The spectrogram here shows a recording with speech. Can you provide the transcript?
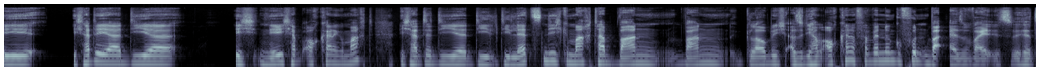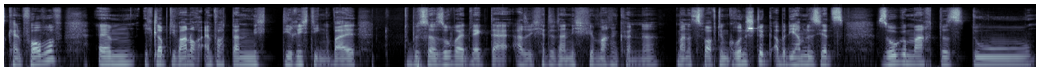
ich hatte ja dir, ich, nee, ich habe auch keine gemacht. Ich hatte dir, die, die letzten, die ich gemacht habe, waren, waren, glaube ich, also die haben auch keine Verwendung gefunden, also weil, es ist jetzt kein Vorwurf. Ähm, ich glaube, die waren auch einfach dann nicht die richtigen, weil du bist ja so weit weg, da, also ich hätte da nicht viel machen können, ne? Man ist zwar auf dem Grundstück, aber die haben das jetzt so gemacht, dass du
